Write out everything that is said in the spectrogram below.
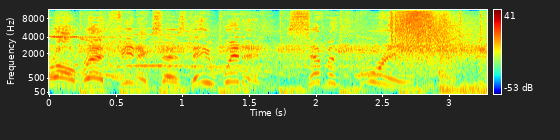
Montreal Red Phoenix as they win it 7 3.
